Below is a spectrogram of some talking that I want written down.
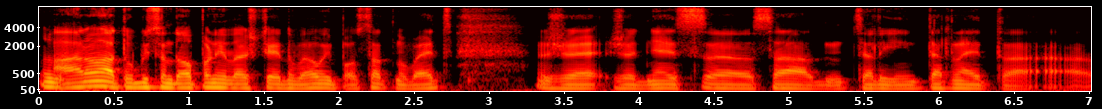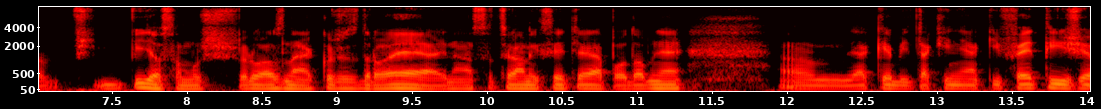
Áno, a tu by som doplnil ešte jednu veľmi podstatnú vec, že, že dnes e, sa celý internet a, videl som už rôzne akože zdroje aj na sociálnych sieťach a podobne, um, by taký nejaký fetiš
